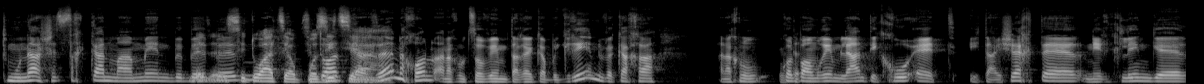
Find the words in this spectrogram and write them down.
תמונה של שחקן מאמן ב- ב- ב- סיטואציה, אופוזיציה. זה נכון, אנחנו צובעים את הרקע בגרין, וככה אנחנו כל פעם אומרים לאן תיקחו את איתי שכטר, ניר קלינגר.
